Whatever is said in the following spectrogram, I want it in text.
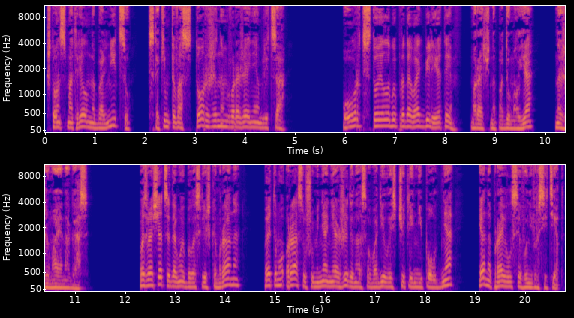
что он смотрел на больницу с каким-то восторженным выражением лица. «Орд стоило бы продавать билеты», — мрачно подумал я, нажимая на газ. Возвращаться домой было слишком рано, поэтому раз уж у меня неожиданно освободилось чуть ли не полдня, я направился в университет.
